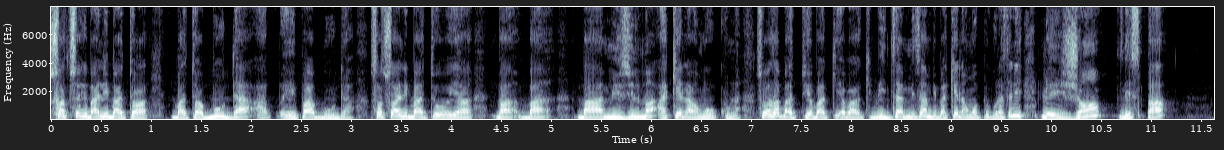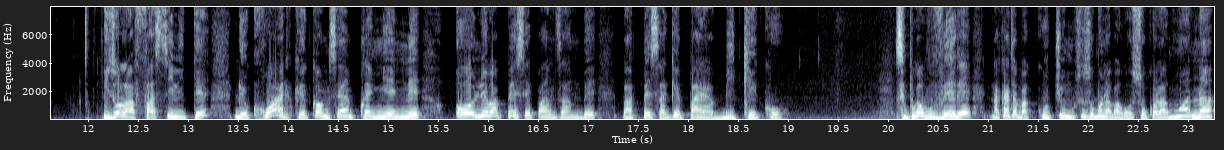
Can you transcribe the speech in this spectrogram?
soit soki bali bato ya buda epa buda soit so ali bato ya bamusulman ba, ake na yango kuna. So baza bato ya bizambi bake na yango mpe kuna. C'est-à-dire les gens n'est-ce pas Ils ont la facilité de croire que comme c'est un premier né, au lieu de passer par Nzambe, va passer par Bikeko. C'est pourquoi vous verrez na kati ya bacoutume mosusu omona bakosokola mwana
